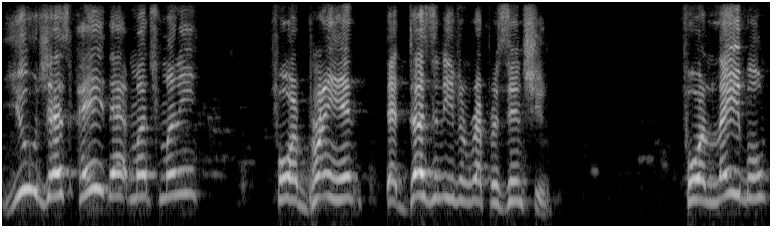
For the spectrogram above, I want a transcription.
You just paid that much money for a brand that doesn't even represent you, for a label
